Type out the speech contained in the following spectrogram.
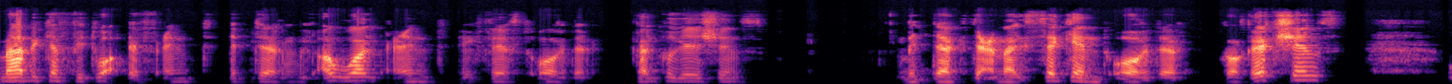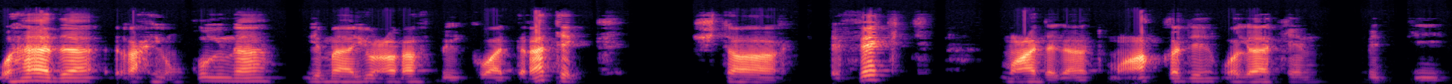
ما بكفي توقف عند الترم الأول عند first order calculations. بدك تعمل second order corrections. وهذا راح ينقلنا لما يعرف بالكوادراتيك Stark effect معادلات معقدة ولكن بدي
